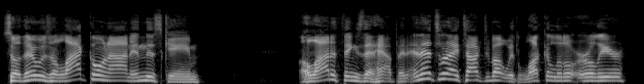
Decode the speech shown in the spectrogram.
So there was a lot going on in this game, a lot of things that happened, and that's what I talked about with luck a little earlier.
